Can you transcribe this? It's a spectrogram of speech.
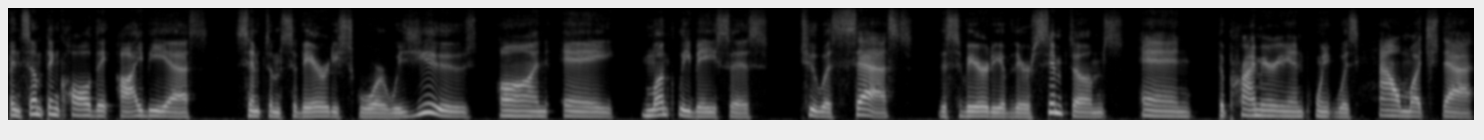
And something called the IBS symptom severity score was used on a monthly basis to assess the severity of their symptoms. And the primary endpoint was how much that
